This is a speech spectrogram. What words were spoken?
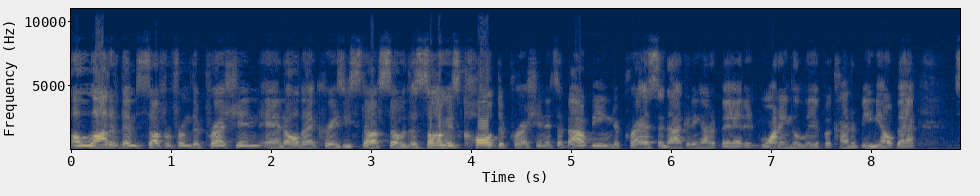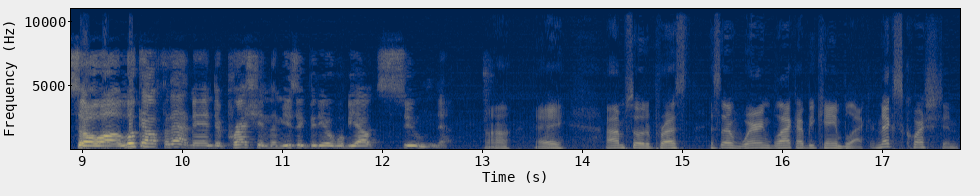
a lot of them suffer from depression and all that crazy stuff. So the song is called Depression. It's about being depressed and not getting out of bed and wanting to live, but kind of being held back. So uh, look out for that, man. Depression. The music video will be out soon. Ah, hey, I'm so depressed. Instead of wearing black, I became black. Next question.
